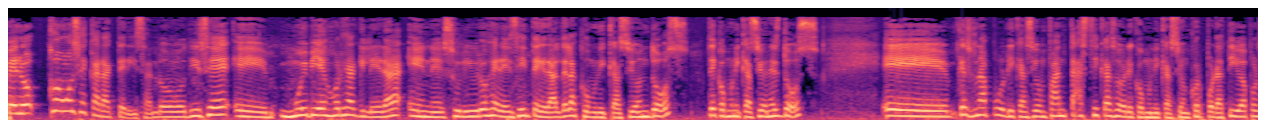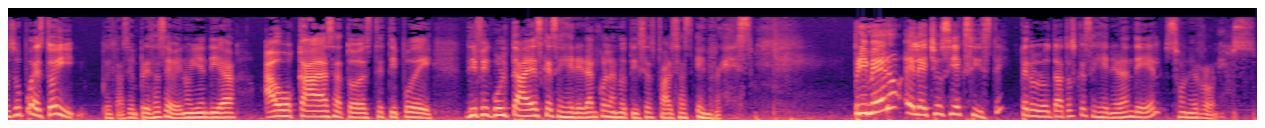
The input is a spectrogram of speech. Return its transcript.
Pero, ¿cómo se caracterizan? Lo dice eh, muy bien Jorge Aguilera en eh, su libro Gerencia Integral de la Comunicación 2, de Comunicaciones 2, eh, que es una publicación fantástica sobre comunicación corporativa, por supuesto, y pues las empresas se ven hoy en día abocadas a todo este tipo de dificultades que se generan con las noticias falsas en redes. Primero, el hecho sí existe, pero los datos que se generan de él son erróneos.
